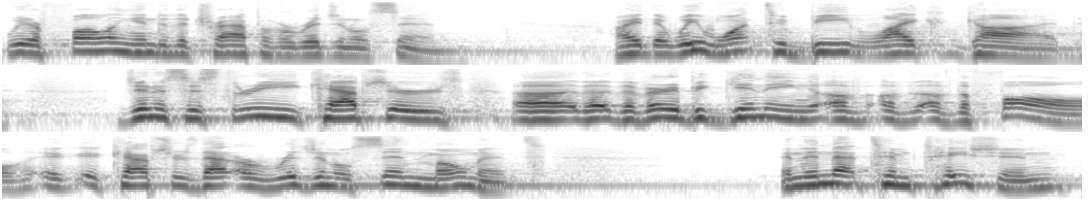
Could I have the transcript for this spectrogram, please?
we are falling into the trap of original sin, right? That we want to be like God. Genesis 3 captures uh, the, the very beginning of, of, of the fall. It, it captures that original sin moment. And in that temptation,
